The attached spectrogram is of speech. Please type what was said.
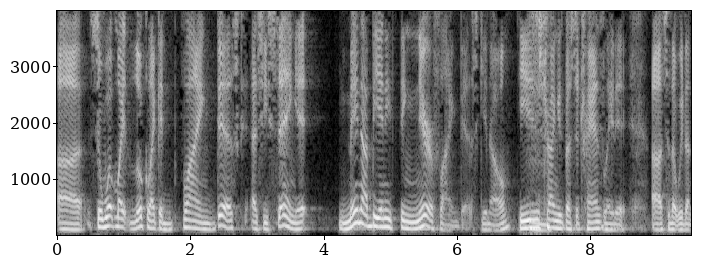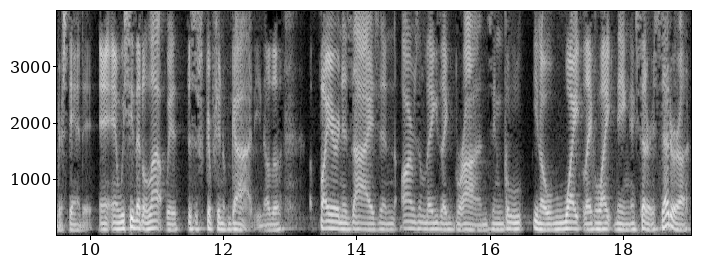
Uh, so what might look like a flying disc as he's saying it may not be anything near a flying disc. You know, he's mm. just hmm. trying his best to translate it uh, so that we'd understand it, and, and, we see that a lot with the description of God. You know, the fire in his eyes and arms and legs like bronze and you know white like lightning, et cetera, et cetera.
